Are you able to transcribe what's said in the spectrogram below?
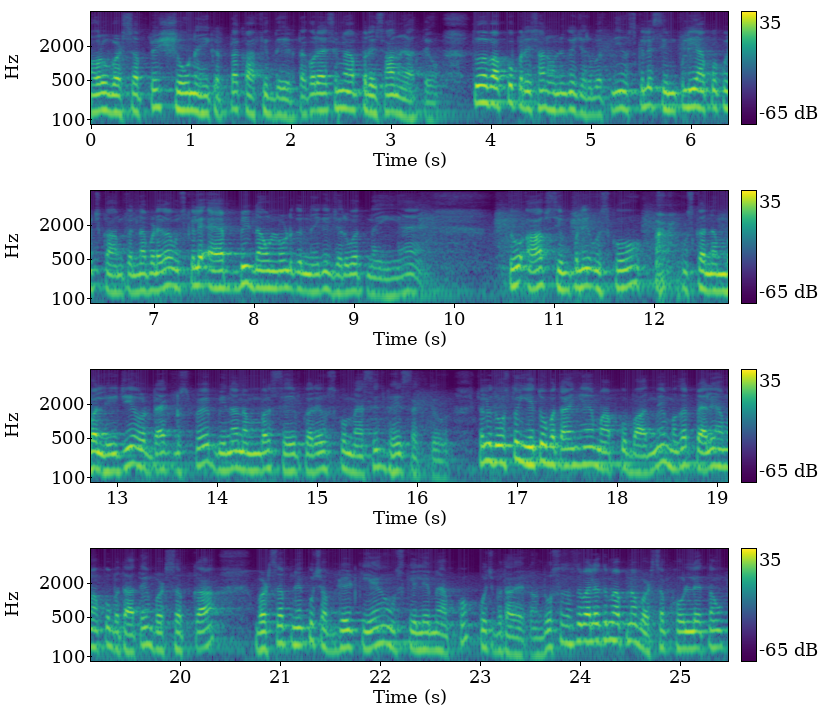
मगर वो व्हाट्सअप पे शो नहीं करता काफ़ी देर तक और ऐसे में आप परेशान हो जाते हो। तो अब आपको परेशान होने की ज़रूरत नहीं है उसके लिए सिंपली आपको कुछ काम करना पड़ेगा, उसके लिए ऐप भी डाउनलोड करने की ज़रूरत नहीं है। तो आप सिंपली उसको, उसका नंबर लीजिए और डायरेक्ट उस पर बिना नंबर सेव करें उसको मैसेज भेज सकते हो। चलो दोस्तों, ये तो बताएँगे हम आपको बाद में, मगर पहले हम आपको बताते हैं व्हाट्सअप का। व्हाट्सअप ने कुछ अपडेट किए हैं, उसके लिए मैं आपको कुछ बता देता हूँ। दोस्तों, सबसे पहले तो मैं अपना व्हाट्सअप खोल लेता हूँ।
